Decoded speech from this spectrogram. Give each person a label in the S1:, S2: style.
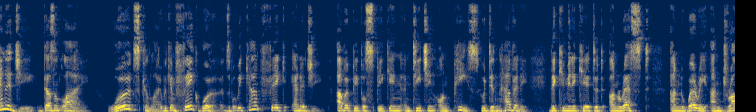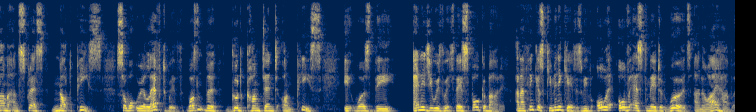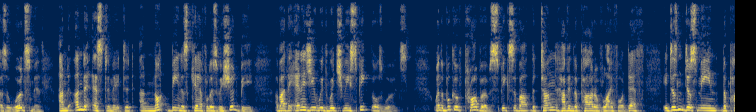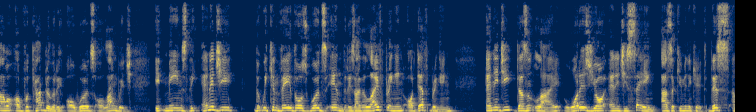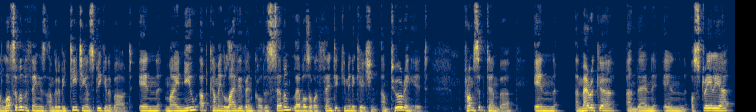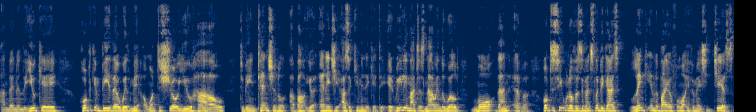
S1: energy doesn't lie. Words can lie. We can fake words, but we can't fake energy. Other people speaking and teaching on peace who didn't have any. They communicated unrest and worry and drama and stress, not peace. So what we were left with wasn't the good content on peace. It was the energy with which they spoke about it. And I think as communicators, we've overestimated words. I know I have as a wordsmith and underestimated and not been as careful as we should be about the energy with which we speak those words. When the book of Proverbs speaks about the tongue having the power of life or death, it doesn't just mean the power of vocabulary or words or language. It means the energy that we convey those words in that is either life-bringing or death-bringing Energy doesn't lie. What is your energy saying as a communicator? This and lots of other things I'm going to be teaching and speaking about in my new upcoming live event called the Seven Levels of Authentic Communication. I'm touring it from September in America and then in Australia and then in the UK. Hope you can be there with me. I want to show you how to be intentional about your energy as a communicator. It really matters now in the world more than ever. Hope to see you at one of those events. Love you guys. Link in the bio for more information. Cheers.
